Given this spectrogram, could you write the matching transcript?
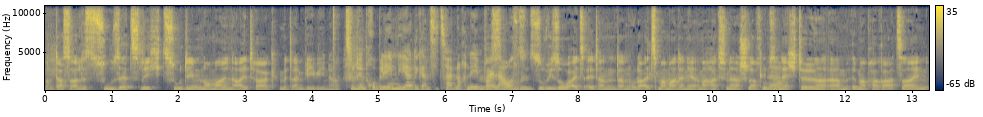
Und das alles zusätzlich zu dem normalen Alltag mit einem Baby, ne? Zu den Problemen, die ja die ganze Zeit noch nebenbei Was laufen. Man sowieso als Eltern dann oder als Mama dann ja immer hat, ne? Schlaflose genau. Nächte, ähm, immer parat sein,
